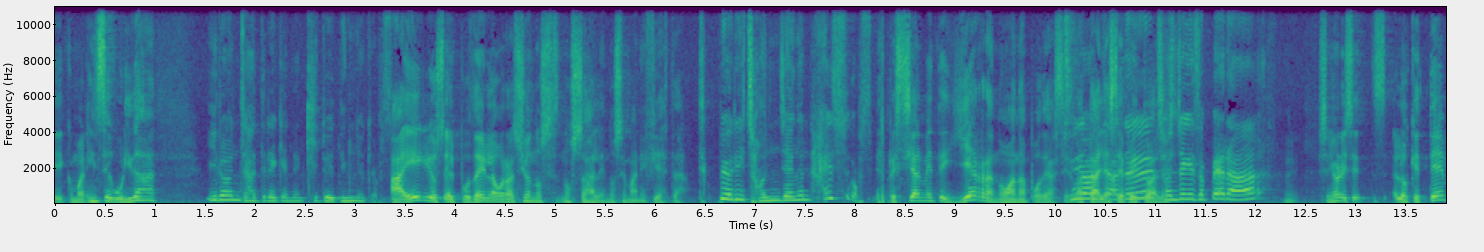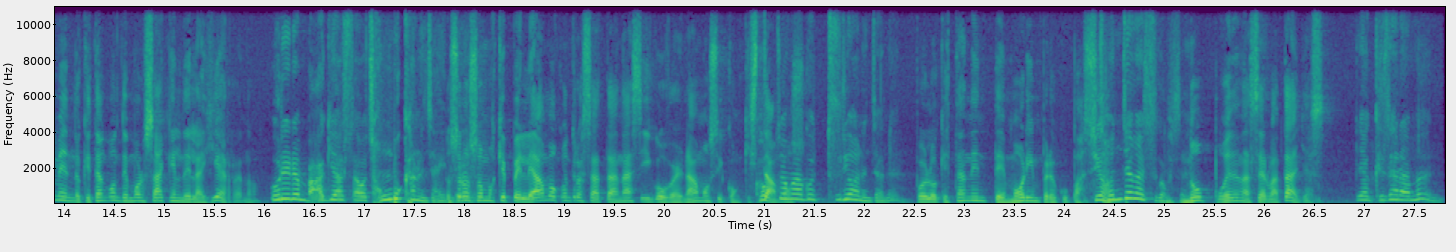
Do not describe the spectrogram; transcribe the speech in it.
eh, inseguridad. 이런 자들에게는 기도의 능력이 없어요. A ellos el poder de la oración no, se- no sale, no se manifiesta. 특별히 전쟁은 할 수가 없습니다. Especialmente guerra no van a poder hacer, 두려운 batallas 자들 espirituales. 전쟁에서 빼라. El Señor dice, los que temen, los que están con temor, saquen de la guerra. ¿no? 우리는 마귀와 싸워 정복하는 자인데 Nosotros somos que peleamos contra Satanás y gobernamos y conquistamos. 걱정하고 두려워하는 자는 Por lo que están en temor y en preocupación, 전쟁할 수가 없어요. no pueden hacer batallas. 그냥 그 사람은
